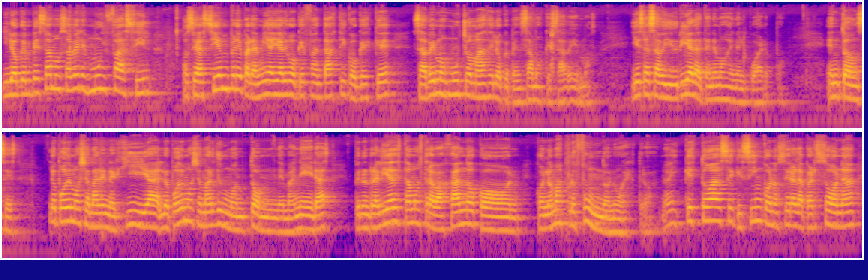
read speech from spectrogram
Y lo que empezamos a ver es muy fácil, o sea, siempre para mí hay algo que es fantástico, que es que sabemos mucho más de lo que pensamos que sabemos. Y esa sabiduría la tenemos en el cuerpo. Entonces, lo podemos llamar energía, lo podemos llamar de un montón de maneras, pero en realidad estamos trabajando con, con lo más profundo nuestro. Y que esto hace que sin conocer a la persona,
